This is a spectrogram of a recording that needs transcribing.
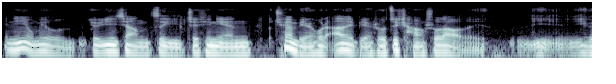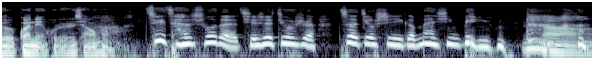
您有没有有印象自己这些年劝别人或者安慰别人时候最常说到的一一个观点或者是想法。最常说的其实就是这就是一个慢性病。啊？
